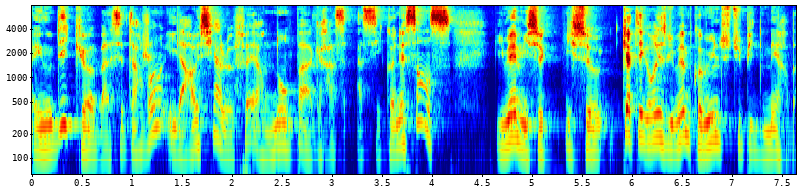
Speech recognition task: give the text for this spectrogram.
il nous dit que bah, cet argent, il a réussi à le faire non pas grâce à ses connaissances, lui-même, il se, il se catégorise lui-même comme une stupide merde.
